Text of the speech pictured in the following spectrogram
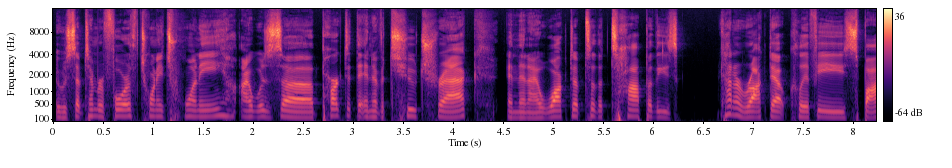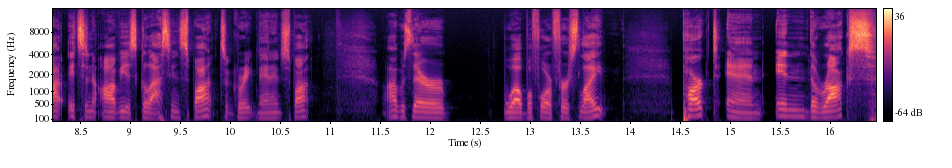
It was September 4th, 2020. I was uh, parked at the end of a two track, and then I walked up to the top of these kind of rocked out cliffy spot. It's an obvious glassing spot. It's a great managed spot. I was there well before first light, parked and in the rocks,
